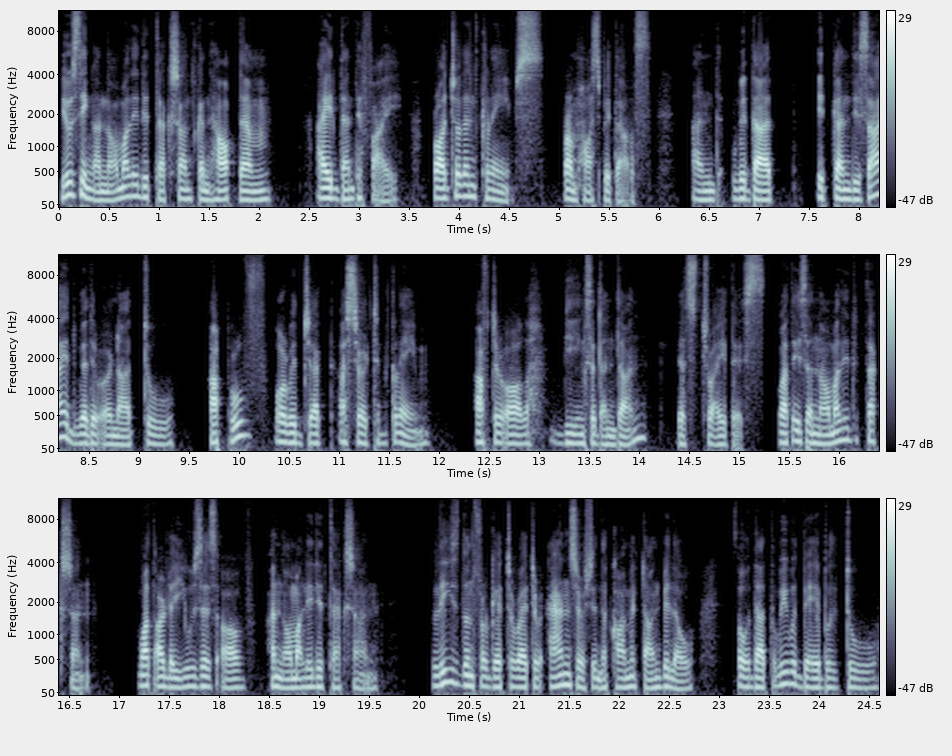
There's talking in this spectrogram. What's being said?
using anomaly detection can help them identify fraudulent claims from hospitals. And with that, it can decide whether or not to approve or reject a certain claim. After all being said and done, let's try this. What is anomaly detection? What are the uses of anomaly detection? Please don't forget to write your answers in the comment down below so that we would be able to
